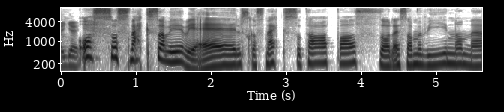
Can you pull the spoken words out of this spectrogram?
Er gøy. Og så snackser vi, vi elsker snacks og tapas, og de samme vinene,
